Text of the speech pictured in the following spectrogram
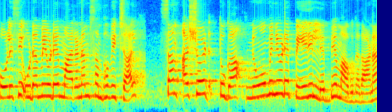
പോളിസി ഉടമയുടെ മരണം സംഭവിച്ചാൽ സം അഷ്വേർഡ് തുക നോമിനിയുടെ പേരിൽ ലഭ്യമാകുന്നതാണ്.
